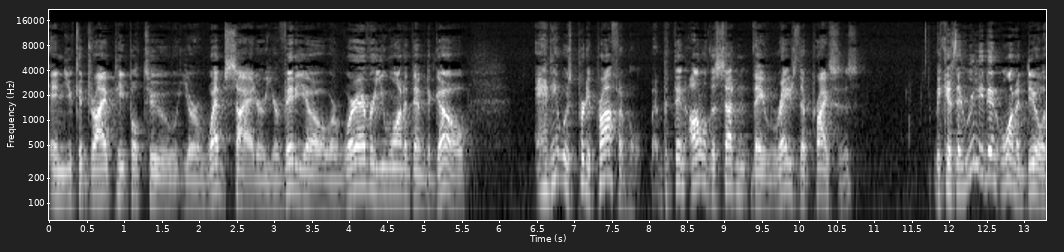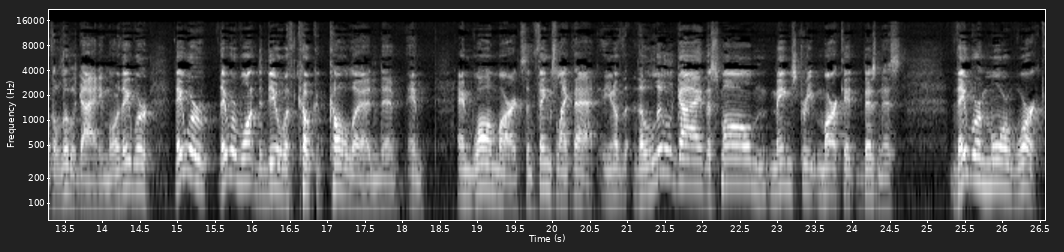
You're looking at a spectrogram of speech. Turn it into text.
and you could drive people to your website or your video or wherever you wanted them to go and it was pretty profitable. But then all of a sudden they raised their prices because they really didn't want to deal with a little guy anymore. They were they were they were wanting to deal with coca-cola and and and walmarts and things like that. You know the, the little guy the small main street market business they were more work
